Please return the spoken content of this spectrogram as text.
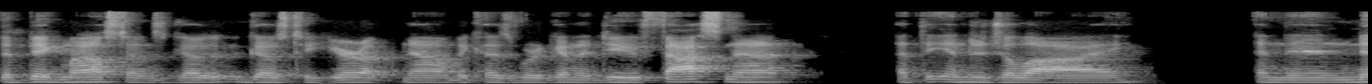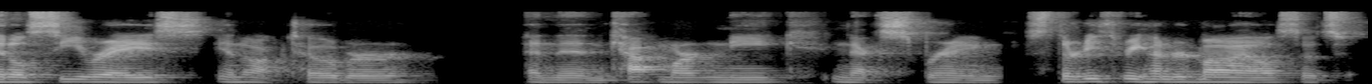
the big milestones go goes to Europe now because we're going to do Fastnet at the end of July and then Middle Sea race in October and then Cap Martinique next spring. It's 3,300 miles, so it's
